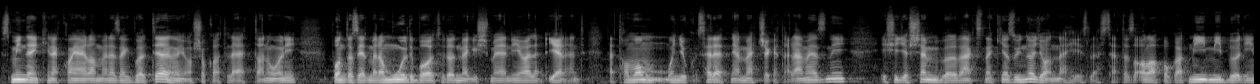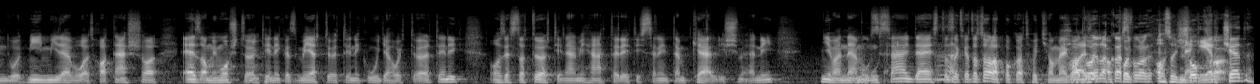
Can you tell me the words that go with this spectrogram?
Ezt mindenkinek ajánlom, mert ezekből tényleg nagyon sokat lehet tanulni, pont azért, mert a múltból tudod megismerni a jelent. Tehát ha ma mondjuk szeretnél meccseket elemezni, és így a semmiből vágsz neki, az úgy nagyon nehéz lesz. Tehát az alapokat, mi miből indult, mi mire volt hatással, ez, ami most történik, ez miért történik úgy, ahogy történik, az ezt a történelmi hátterét is szerintem kell ismerni, Nyilván nem muszáj, muszáj de ezt, hát, ezeket az alapokat, hogyha megadod, ha akkor foglalko- az, hogy sokkal, megértsed,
